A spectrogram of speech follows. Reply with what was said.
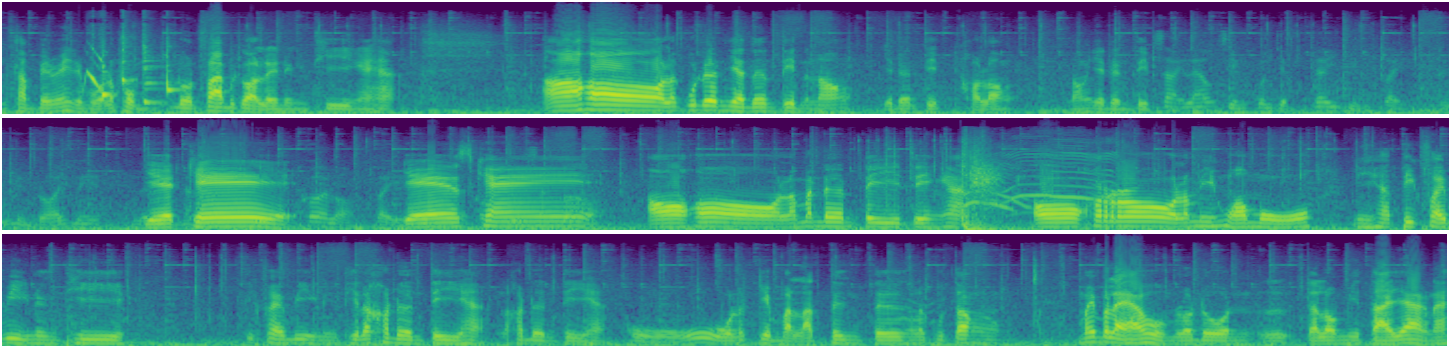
มันทำเป็นไม่เห็นผมแล้วผมโดนฟาดไปก่อนเลยหนึ่งทีไงฮะอ๋อแล้วกูเดินอย่าเดินติดนะน้องอย่าเดินติดขอร้องน้องอย่าเดินติดใช่แล้วเสียงคนเจ็บได้ยินไกลถึง 100 เมตรล Yes, K ก็หลอกไป yes แค่อ๋อโหแล้วมันเดินตีจริงฮะโอ้โครแล้วมีหัวหมูนี่ฮะติ๊กไฟบีอีกหนึ่งที ติ๊กไฟบีอีกหนึ่งทีแล้วเขาเดินตีฮะแล้วเขาเดินตีฮะโอ้โหแล้วเก็บบัตรลัดตึงๆแล้วกูต้องไม่เป็นไรครับผมเราโดนแต่เรามีตายยากนะ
